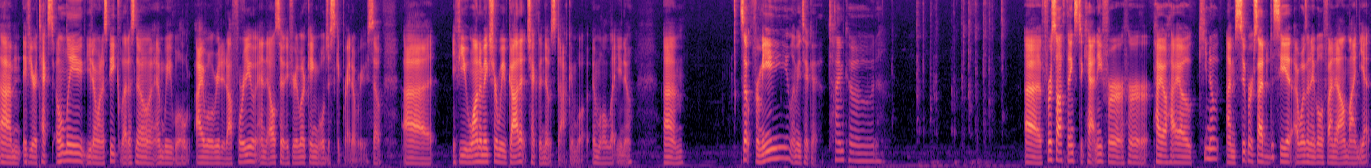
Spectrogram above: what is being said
Um, if you're a text only, you don't want to speak, let us know and we will. I will read it off for you. And also, if you're lurking, we'll just skip right over you. So, uh, if you want to make sure we've got it, check the notes doc and we'll and we'll let you know. Um, so for me, let me take a time code. Uh, first off, thanks to Kattni for her PyOhio keynote. I'm super excited to see it. I wasn't able to find it online yet,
